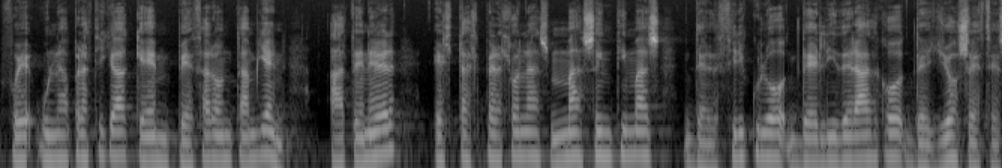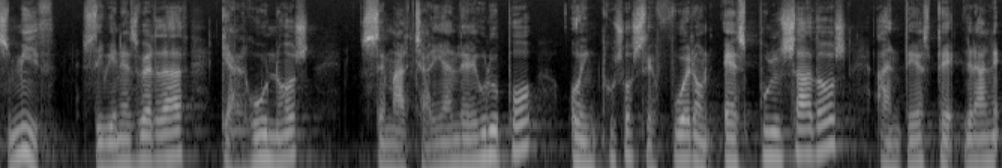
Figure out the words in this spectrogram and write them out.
fue una práctica que empezaron también a tener estas personas más íntimas del círculo de liderazgo de Joseph Smith. Si bien es verdad que algunos se marcharían del grupo o incluso se fueron expulsados ante este gran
